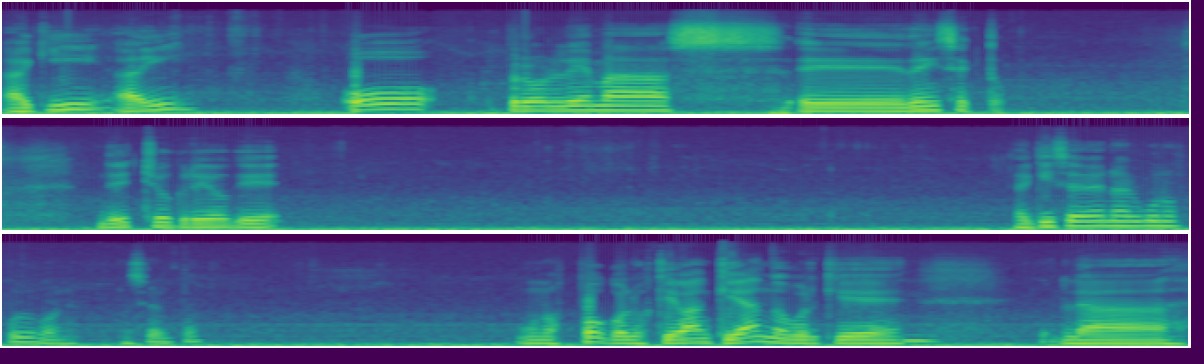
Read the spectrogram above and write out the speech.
aquí, ahí o problemas eh, de insectos de hecho creo que aquí se ven algunos pulgones, ¿no es cierto? unos pocos los que van quedando porque la,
